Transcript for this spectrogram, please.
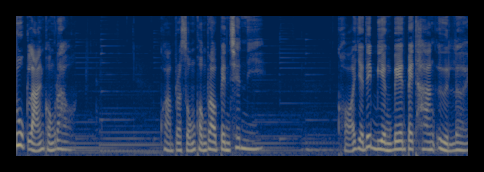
ลูกหลานของเรา ความประสงค์ของเราเป็นเช่นนี้ ขออย่าได้เบี่ยงเบนไปทางอื่นเลย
